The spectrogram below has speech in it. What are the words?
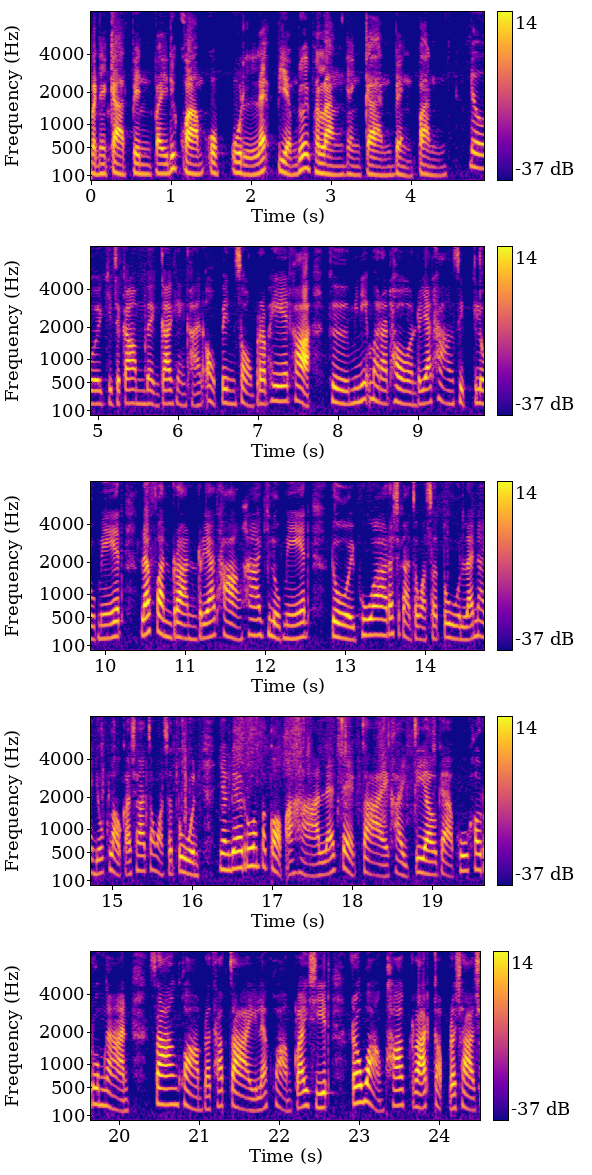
บรรยากาศเป็นไปด้วยความอบอุ่นและเปี่ยมด้วยพลังแห่งการแบ่งปัน โดยกิจกรรมแบ่งการแข่งขันออกเป็น 2 ประเภทค่ะ คือมินิมาราธอนระยะทาง 10 กิโลเมตร และฟันรันระยะทาง 5 กิโลเมตร โดยผู้ว่าราชการจังหวัดสตูล และนายกเหล่ากาชาติจังหวัดสตูล ยังได้ร่วมประกอบอาหาร และแจกจ่ายไข่เจียวแก่ผู้เข้าร่วมงาน สร้างความประทับใจและความใกล้ชิด ระหว่างภาครัฐกับประชาช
